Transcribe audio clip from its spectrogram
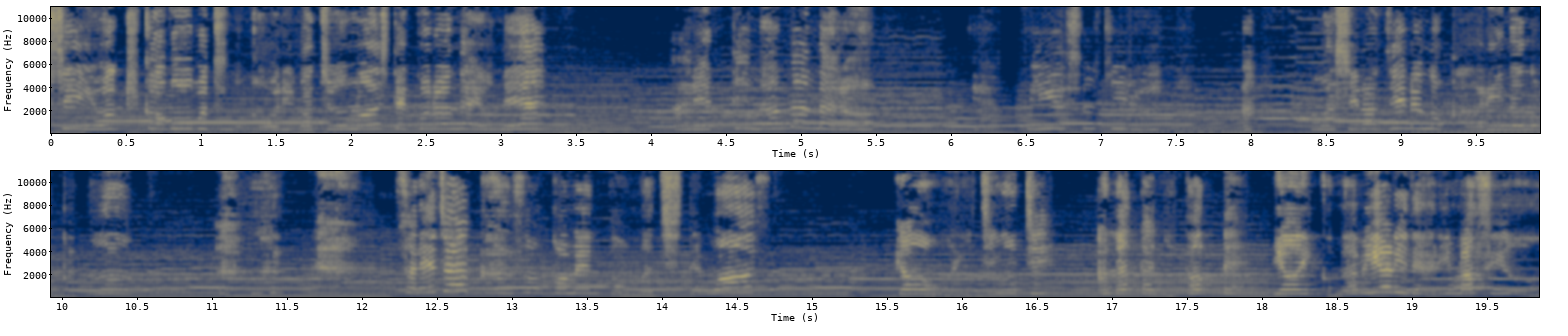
新しい有機化合物の香りが充満してくるんだよね。あれって何なんだジルあマシロジェルの香りなのかな？それじゃあ感想コメントお待ちしてます。今日も一日あなたにとって良い熊日和でありますよう。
